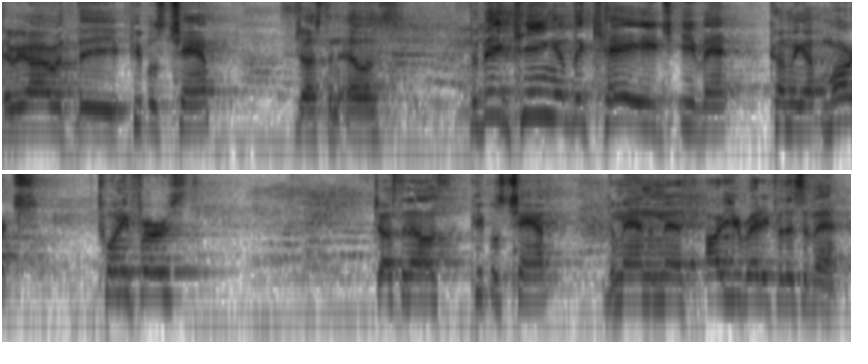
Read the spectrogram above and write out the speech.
Here we are with the People's Champ, Justin Ellis. The big King of the Cage event coming up March 21st. Justin Ellis, People's Champ, the man, the myth. Are you ready for this event?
